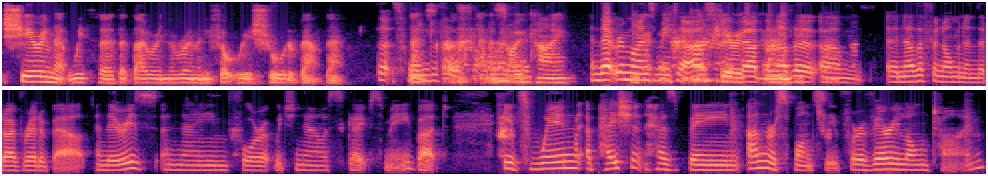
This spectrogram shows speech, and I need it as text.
sharing that with her that they were in the room, and he felt reassured about that. That's wonderful. That's, that's okay. And that reminds yeah. me to ask you about another um, another phenomenon that I've read about, and there is a name for it which now escapes me, but it's when a patient has been unresponsive for a very long time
